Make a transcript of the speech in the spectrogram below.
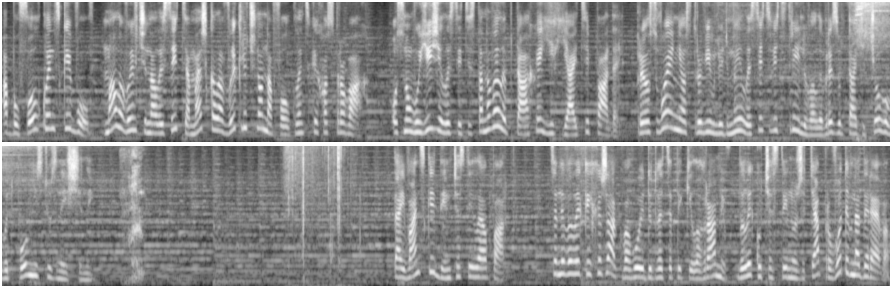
або Фолклендський вовк маловивчена лисиця мешкала виключно на Фолклендських островах. Основу їжі лисиці становили птахи, їх яйці, падаль. При освоєнні островів людьми лисиць відстрілювали, в результаті чого вид повністю знищений. Тайванський димчастий леопард. Це невеликий хижак вагою до 20 кілограмів, велику частину життя проводив на деревах.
